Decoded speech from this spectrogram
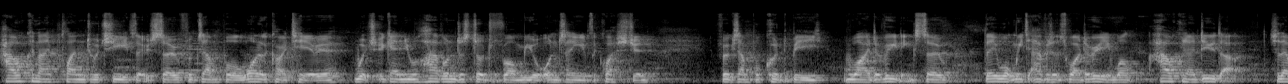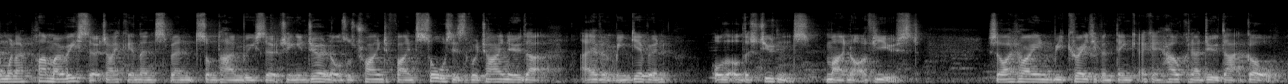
how can I plan to achieve those? So, for example, one of the criteria, which again you will have understood from your understanding of the question, for example, could be wider reading. So they want me to evidence wider reading. Well, how can I do that? So then when I plan my research, I can then spend some time researching in journals or trying to find sources which I know that I haven't been given or that other students might not have used. So I try and be creative and think, okay, how can I do that goal?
